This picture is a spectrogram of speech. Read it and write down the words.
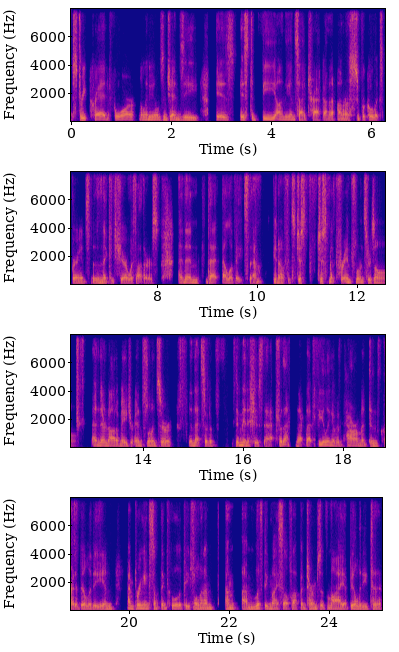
street cred for millennials and Gen Z is is to be on the inside track on a on a super cool experience that then they can share with others, and then that elevates them. You know, if it's just just meant for influencers only, and they're not a major influencer, then that sort of diminishes that for them. That that feeling of empowerment and credibility, and I'm bringing something cool to people, and I'm I'm I'm lifting myself up in terms of my ability to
